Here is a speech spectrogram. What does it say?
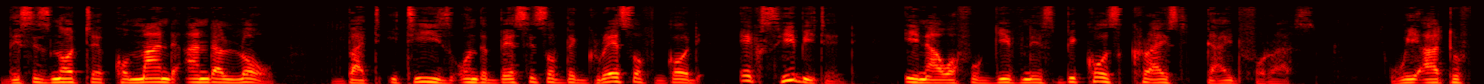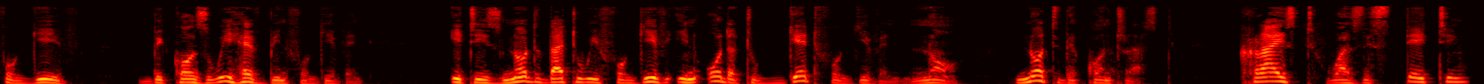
This is not a command under law, but it is on the basis of the grace of God exhibited in our forgiveness because Christ died for us. We are to forgive because we have been forgiven. It is not that we forgive in order to get forgiven. No, not the contrast. Christ was stating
